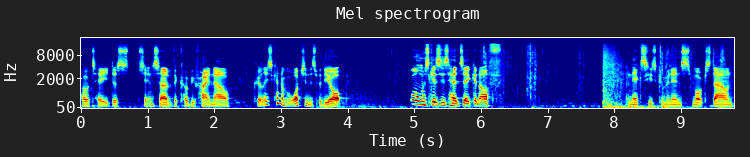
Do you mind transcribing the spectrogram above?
Pote just sitting inside of the Kobe right now. Currently, he's kind of watching this with the op. Almost gets his head taken off. And the execute's coming in, smokes down.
